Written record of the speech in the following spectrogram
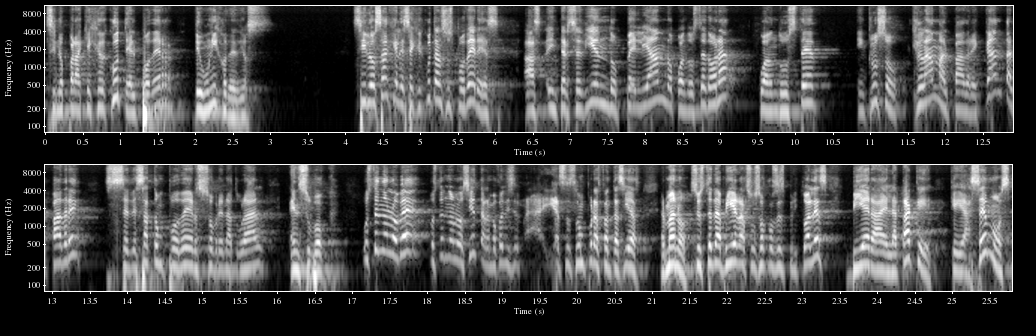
sino para que ejecute el poder de un hijo de Dios. Si los ángeles ejecutan sus poderes intercediendo, peleando cuando usted ora, cuando usted incluso clama al Padre, canta al Padre, se desata un poder sobrenatural en su boca. Usted no lo ve, usted no lo siente, a lo mejor dice, ay, esas son puras fantasías. Hermano, si usted abriera sus ojos espirituales, viera el ataque que hacemos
